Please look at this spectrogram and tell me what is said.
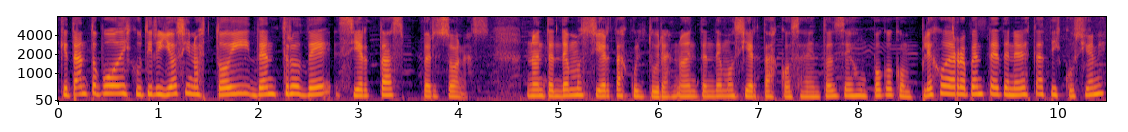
¿Qué tanto puedo discutir yo si no estoy dentro de ciertas personas? No entendemos ciertas culturas, no entendemos ciertas cosas. Entonces es un poco complejo de repente tener estas discusiones.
